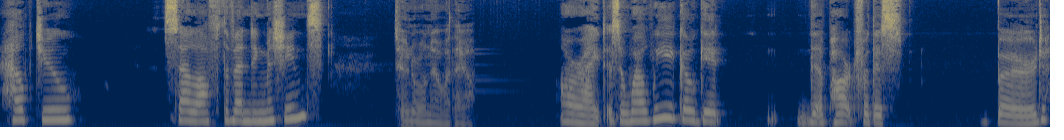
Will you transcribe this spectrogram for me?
helped you sell off the vending machines. Tuna will know where they are. All right. So while we go get the part for this bird,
